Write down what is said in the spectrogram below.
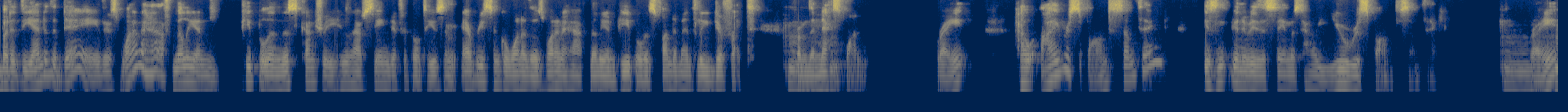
but at the end of the day there's one and a half million people in this country who have seeing difficulties and every single one of those one and a half million people is fundamentally different mm-hmm. from the mm-hmm. next one right how i respond to something isn't going to be the same as how you respond to something mm-hmm. right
